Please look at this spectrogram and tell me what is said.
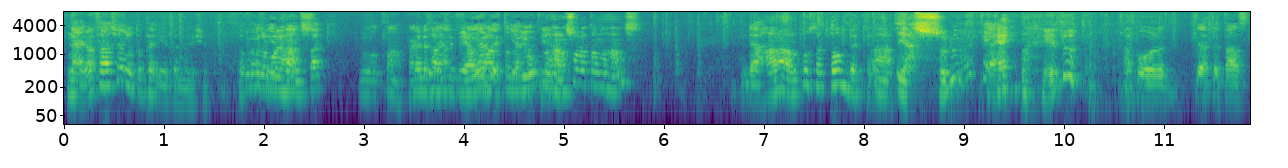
Nej, de fanns ju aldrig på Penny Foundation. De Men fanns de ju var i ju handfack. Men det fanns ju ju fler böcker. Jo, men han sa att de var hans. Där han har aldrig påstått att de böckerna Ah, jaså du? Nej. Du? Han på att det fanns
